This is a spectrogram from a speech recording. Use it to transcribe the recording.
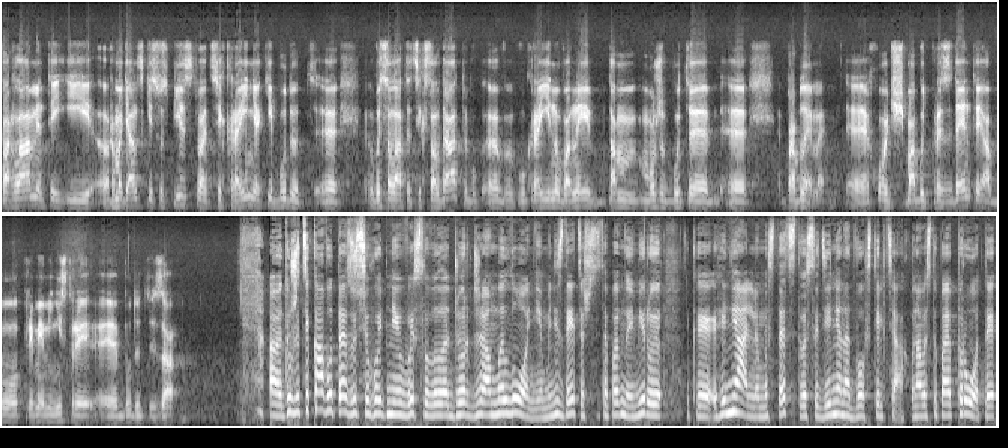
парламенти і громадянські суспільства цих країн, які будуть висилати цих солдат в Україну, вони там можуть бути е, проблеми. Е, Хоч, мабуть, президенти або прем'єр-міністри е, будуть за. Е, Дуже цікаву тезу сьогодні висловила Джорджа Мелоні. Мені здається, що це певною мірою таке геніальне мистецтво сидіння на двох стільцях. Вона виступає проти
